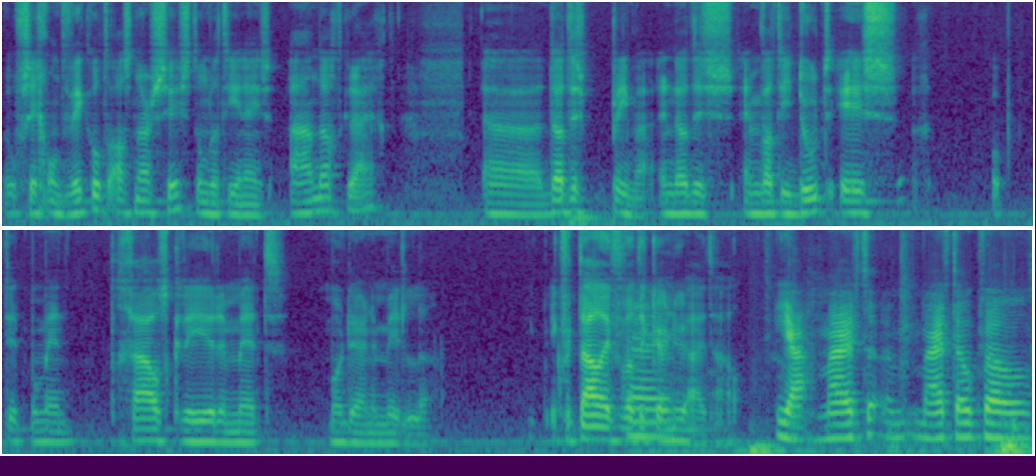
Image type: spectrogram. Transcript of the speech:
of zich ontwikkelt als narcist, omdat hij ineens aandacht krijgt. Eh, dat is prima. En, dat is, en wat hij doet is op dit moment chaos creëren met moderne middelen. Ik vertaal even wat ik er Eh, nu uithaal. Ja, maar hij heeft, maar hij heeft ook wel...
